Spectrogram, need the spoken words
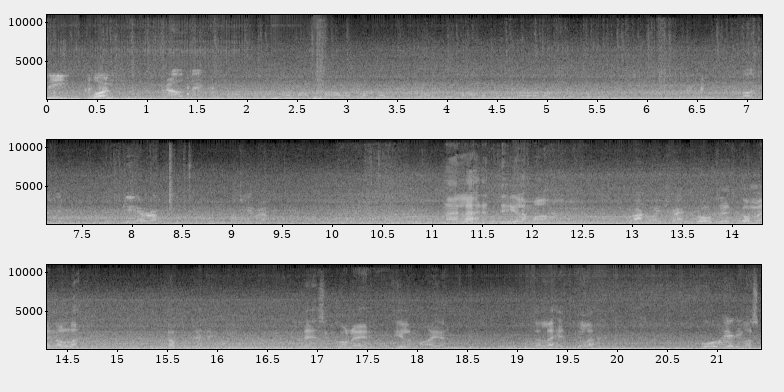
Lead one. Rotate. Positive. Gear up. Gear up. näin lähdettiin ilmaan Runway track. rotate komennolla. Kapteeni lensi koneen ilmaan ja tällä hetkellä Full heading. las,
